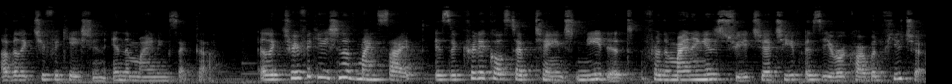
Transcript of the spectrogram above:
of electrification in the mining sector. Electrification of mine site is a critical step change needed for the mining industry to achieve a zero carbon future.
